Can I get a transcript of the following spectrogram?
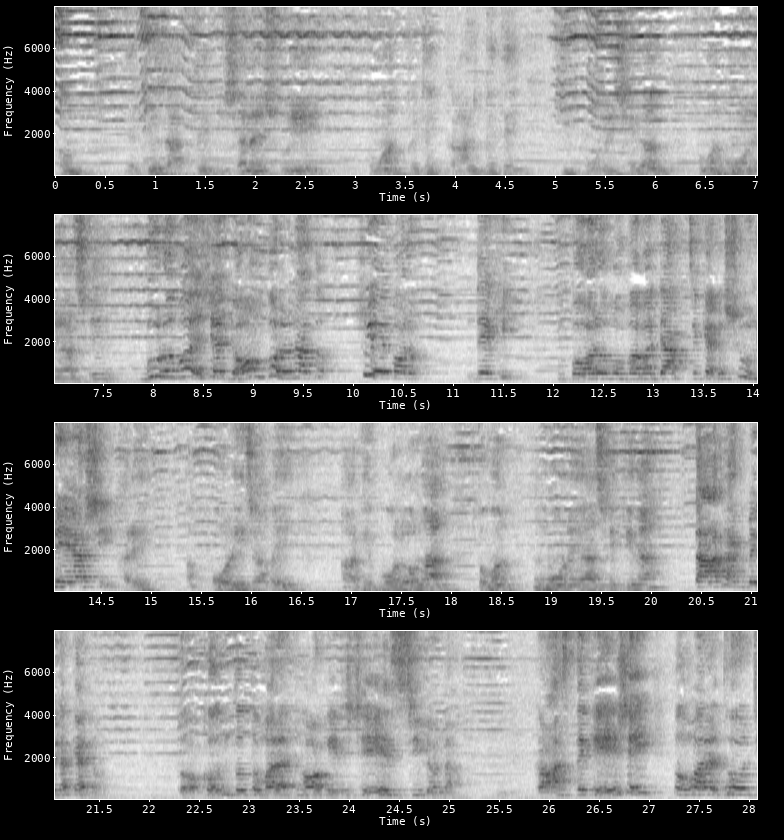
তখন একদিন রাত্রে বিছানায় শুয়ে তোমার পেটে কান পেতে কি বলেছিলাম? তোমার মনে আছে? বুড়ো বয়সে ঢং করো না তো শুয়ে পড়ো। দেখি বড় বউ বাবা ডাকছে কেন শুনে আসি। আরে পরে যাবে আগে বলো না তোমার মনে আছে কিনা? তা থাকবে না কেন? তখন তো তোমার আর ঢঙের শেষ ছিল না। কাজ থেকে এসেই তোমার আর ধৈর্য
